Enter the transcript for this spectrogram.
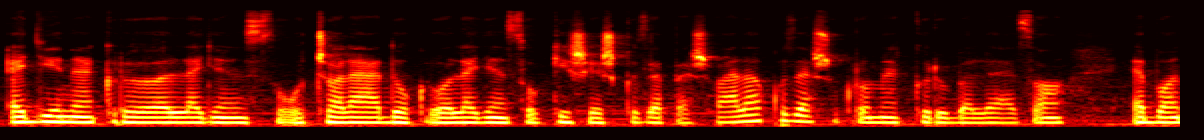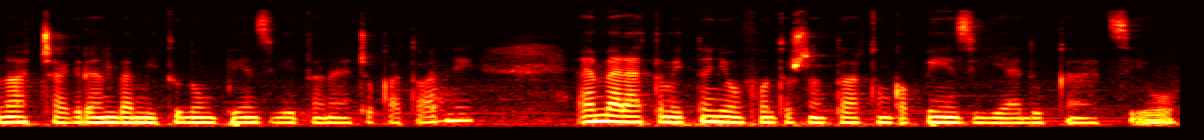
egyénekről, legyen szó családokról, legyen szó kis és közepes vállalkozásokról, mert körülbelül ez a, ebben a nagyságrendben mi tudunk pénzügyi tanácsokat adni. Emellett, amit nagyon fontosnak tartunk, a pénzügyi edukáció.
